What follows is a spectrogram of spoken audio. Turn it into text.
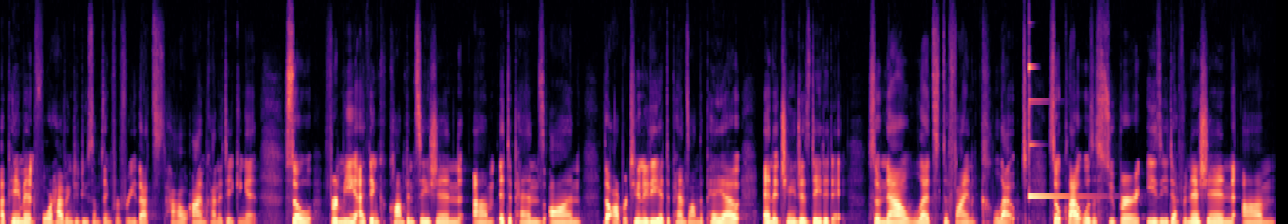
a payment for having to do something for free. That's how I'm kind of taking it. So for me, I think compensation, um, it depends on the opportunity, it depends on the payout, and it changes day to day. So now let's define clout. So clout was a super easy definition um,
